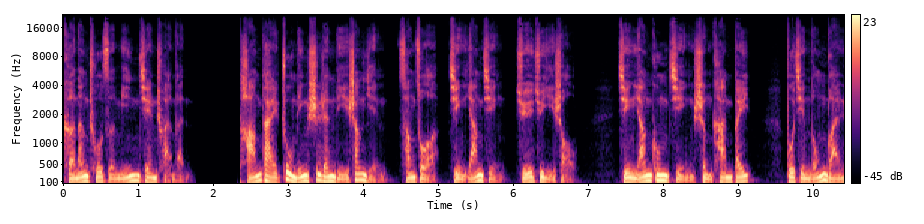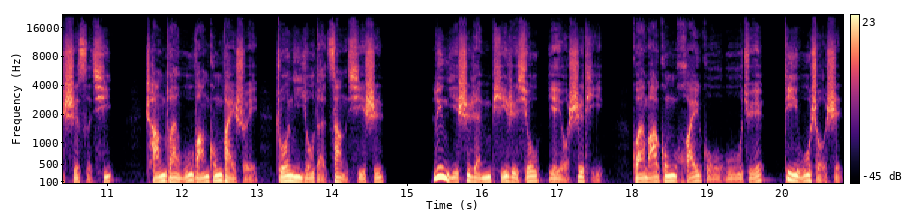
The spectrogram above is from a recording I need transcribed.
可能出自民间传闻。唐代著名诗人李商隐曾作《景阳景》绝句一首：“景阳宫景胜堪悲，不尽龙鸾誓死期。长断吴王宫外水，濯泥游的葬西施。”另一诗人皮日休也有诗题《管娃宫怀古五绝》第五首是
